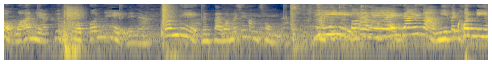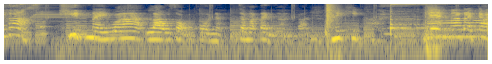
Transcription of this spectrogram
บอกว่าอันเนี้ยคือตัวต้นเหตุเลยนะ ต้นเหตุมันแปลว่าไม่ใช่คำชมนะที่ต้นเหตุทำให้ได้สามีเป็นคนนี้ค่ะ คิดไหมว่าเราสองคนน่ะจะมาแต่งงานกันไม่คิดค่ะ เด่นมาแต่ไกล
